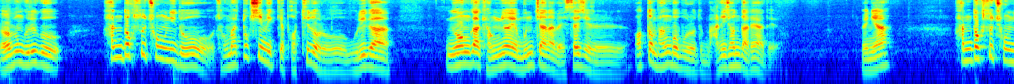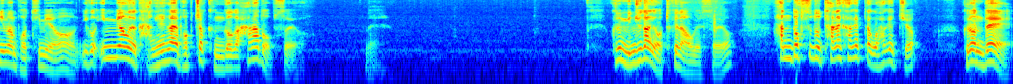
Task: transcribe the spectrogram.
여러분 그리고 한덕수 총리도 정말 뚝심 있게 버티도록 우리가 응원과 격려의 문자나 메시지를 어떤 방법으로든 많이 전달해야 돼요. 왜냐? 한덕수 총리만 버티면 이거 임명을 강행할 법적 근거가 하나도 없어요. 네. 그럼 민주당이 어떻게 나오겠어요? 한덕수도 탄핵하겠다고 하겠죠? 그런데,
